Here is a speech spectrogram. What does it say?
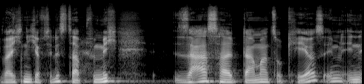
weil ich nicht auf der Liste habe. Für mich sah es halt damals okay aus, in, in,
